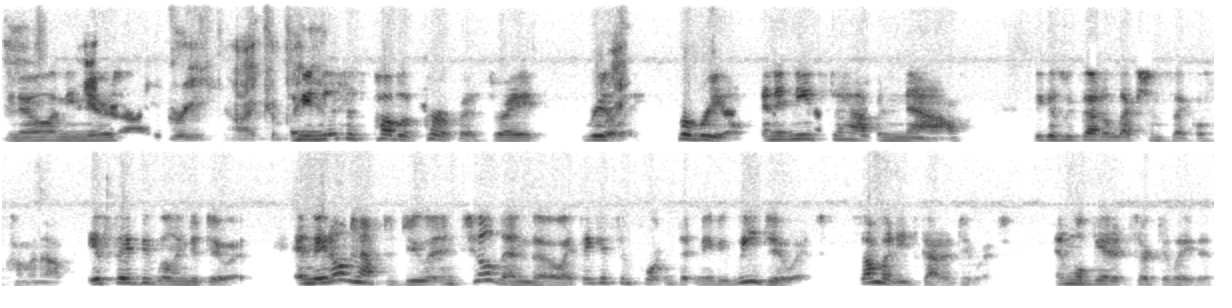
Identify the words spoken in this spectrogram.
You know, I mean, Yeah, there's. I agree. I completely. I mean, this is public purpose, right? Really, for real, and it needs to happen now because we've got election cycles coming up. If they'd be willing to do it, and they don't have to do it until then, though. I think it's important that maybe we do it. Somebody's got to do it, and we'll get it circulated.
